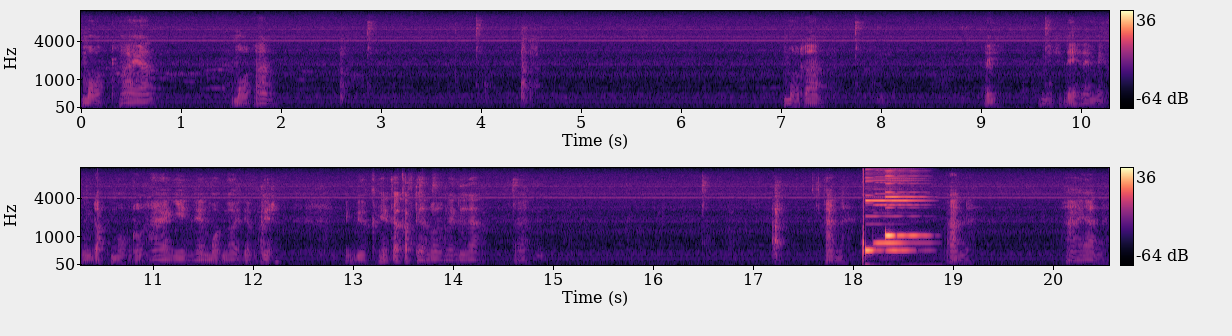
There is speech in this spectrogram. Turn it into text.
một, hai ăn, một ăn. Một ăn mình để này mình cũng đọc một rồi hai nhìn nên mọi người đều biết. Mình biết hết các cặp tiền rồi mình đưa ra. Đây. ăn này. Ăn này. Hai ăn này.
